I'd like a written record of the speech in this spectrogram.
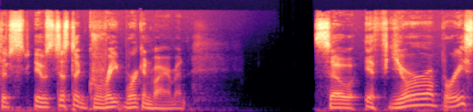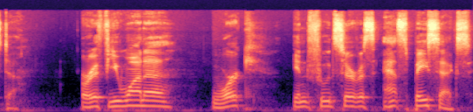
it was just a great work environment. So, if you're a barista or if you want to work in food service at SpaceX,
